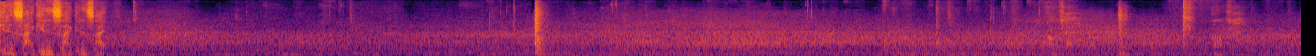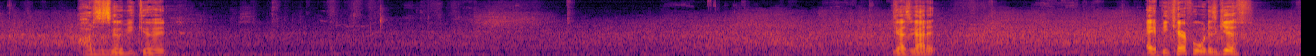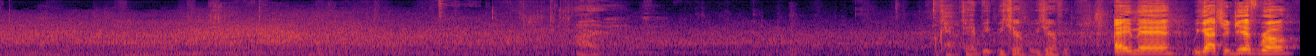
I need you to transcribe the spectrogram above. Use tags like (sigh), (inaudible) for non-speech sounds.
Get inside, get inside, get inside. Okay. Okay. Oh, this is gonna be good. You guys got it? Hey, be careful with his gift. All right. Okay, okay, be, be careful, be careful. Hey, man, we got your gift, bro.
